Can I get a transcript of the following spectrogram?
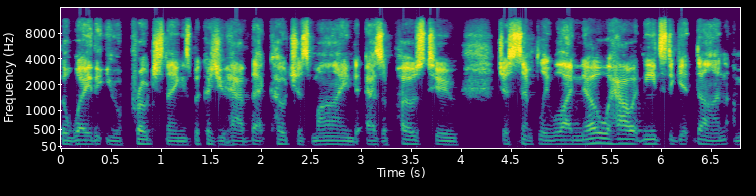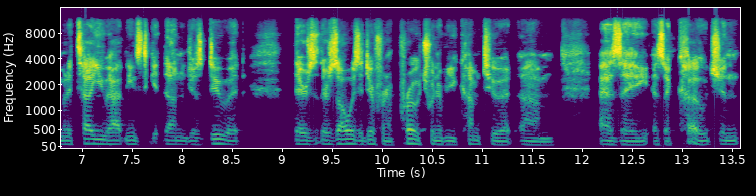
the way that you approach things because you have that coach's mind as opposed to just simply, well, I know how it needs to get done. I'm going to tell you how it needs to get done and just do it. There's there's always a different approach whenever you come to it um, as a as a coach, and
